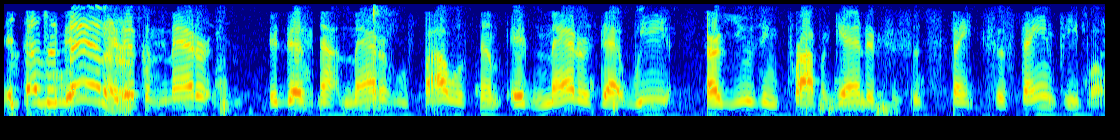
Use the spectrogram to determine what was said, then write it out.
It doesn't matter. It doesn't matter. It does not matter who follows them. It matters that we are using propaganda to sustain, sustain people.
